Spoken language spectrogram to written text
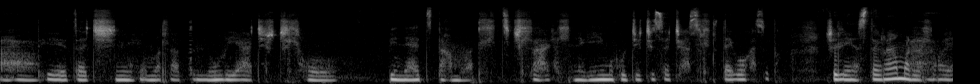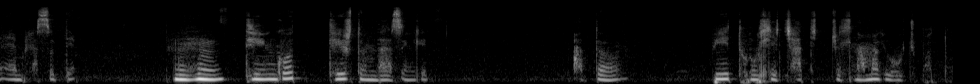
Аа. Тэгээ за жишээ нь юм бол одоо нүр яаж ирчлэх үү? Би найзтайгаа муудалцчлаа гэл нэг иймэрхүү жижиг саж асуултад айгүй асуудаг. Жишээл инстаграмаар ялангуяа амар их асуудаг. Мгм. Тэнгүүд тэр дундаас ингээд одоо би төрүүлээ чадчихвал намайг юу гэж бодов?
